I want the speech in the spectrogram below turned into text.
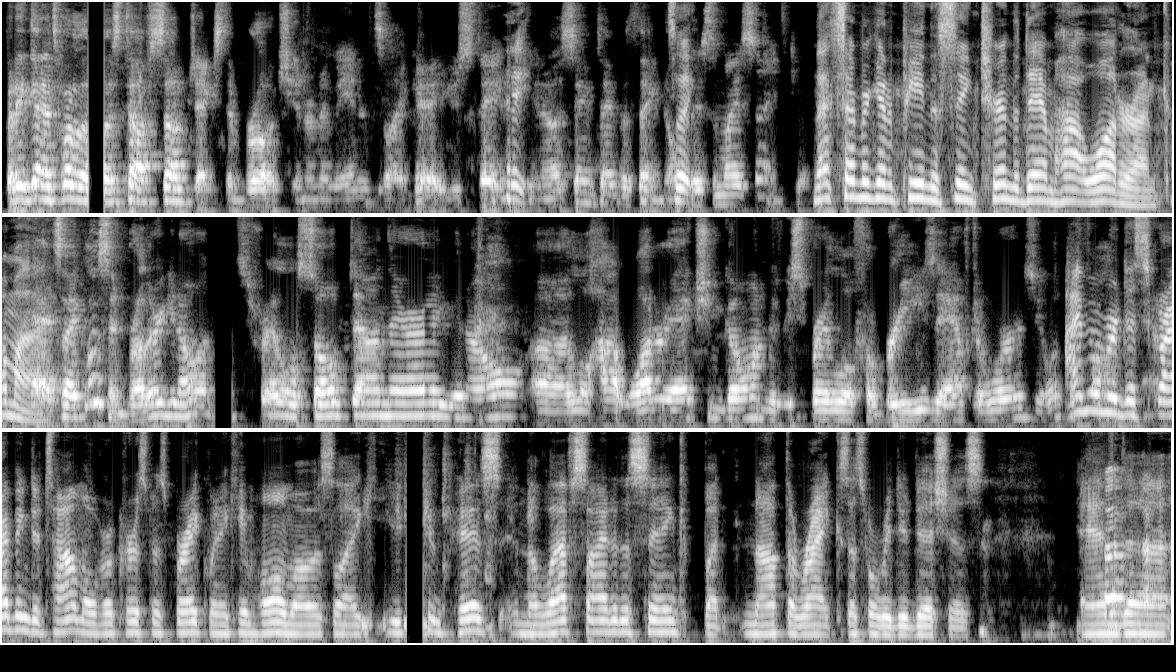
But again, it's one of those tough subjects to broach. You know what I mean? It's like, hey, you stink. Hey. you know, same type of thing. Don't like- piss in my sink. Next time you're gonna pee in the sink, turn the damn hot water on. Come on. Yeah, it's like, listen, brother, you know, spray a little soap down there, you know, uh, a little hot water action going, maybe spray a little Febreze afterwards. You know, I remember fuck, man? describing to Tom over Christmas break when he came home. I was like, "You can piss in the left side of the sink, but not the right, because that's where we do dishes." And uh,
